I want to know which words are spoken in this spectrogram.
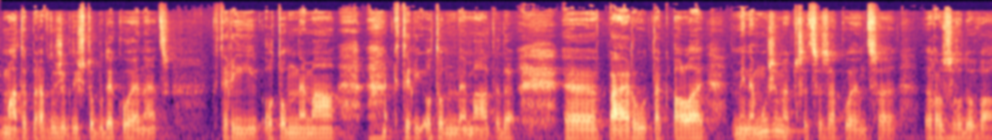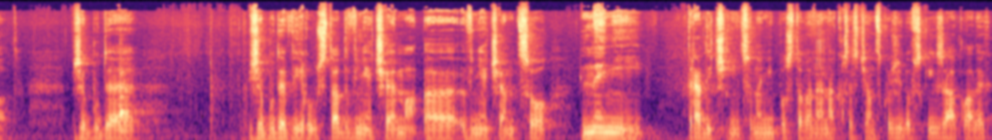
eh, máte pravdu, že když to bude kojenec, který o tom nemá, který o tom nemá teda eh, páru, tak ale my nemůžeme přece za kojence rozhodovat, že bude, že bude vyrůstat v něčem, eh, v něčem, co není tradiční, co není postavené na křesťansko-židovských základech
